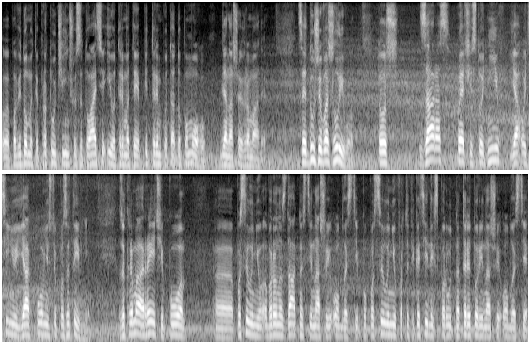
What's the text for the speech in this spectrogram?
е, повідомити про ту чи іншу ситуацію і отримати підтримку та допомогу для нашої громади. Це дуже важливо. Тож зараз перші 100 днів я оцінюю як повністю позитивні. Зокрема, речі по посиленню обороноздатності нашої області, по посиленню фортифікаційних споруд на території нашої області,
